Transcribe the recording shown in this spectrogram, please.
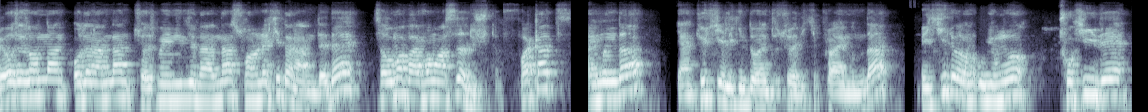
Ve o sezondan, o dönemden, sözleşme yenildiği dönemden sonraki dönemde de savunma performansı da düştü. Fakat Prime'ında, yani Türkiye Ligi'nde oynadığı süredeki Prime'ında Bekir ile olan uyumu çok iyiydi.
